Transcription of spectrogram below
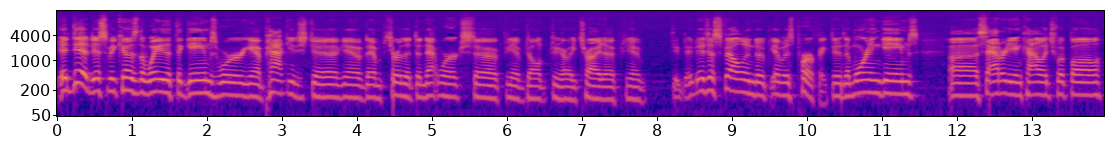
It did, just because the way that the games were, you know, packaged. Uh, you know, I'm sure that the networks, uh, you know, don't really try to, you know, it, it just fell into. It was perfect. The morning games, uh, Saturday in college football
